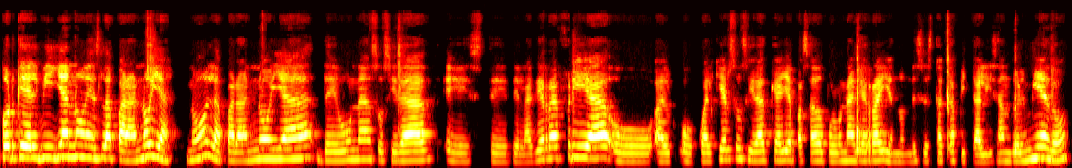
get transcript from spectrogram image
porque el villano es la paranoia, ¿no? La paranoia de una sociedad este, de la Guerra Fría o, o, cualquier sociedad que haya pasado por una guerra y en donde se está capitalizando el miedo.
